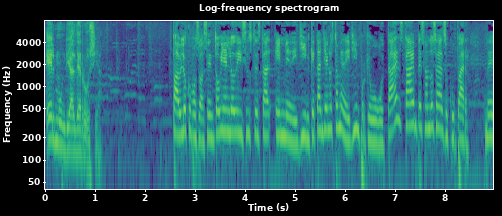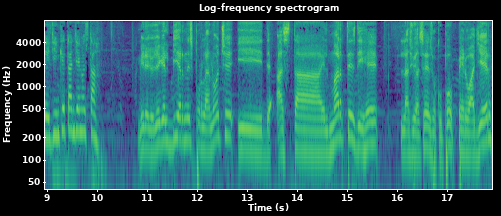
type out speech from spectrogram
el Mundial de Rusia. Pablo, como su acento bien lo dice, usted está en Medellín. ¿Qué tan lleno está Medellín? Porque Bogotá está empezándose a desocupar. Medellín, ¿qué tan lleno está? Mire, yo llegué el viernes por la noche y hasta el martes dije, la ciudad se desocupó. Pero ayer,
